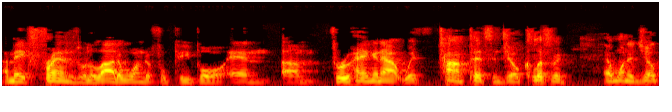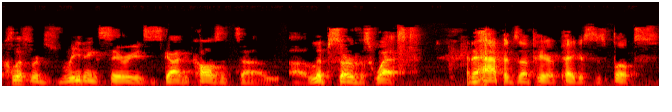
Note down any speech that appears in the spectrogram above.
I made friends with a lot of wonderful people, and um, through hanging out with Tom Pitts and Joe Clifford at one of Joe Clifford's reading series, this guy calls it uh, uh, Lip Service West and it happens up here at Pegasus Books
